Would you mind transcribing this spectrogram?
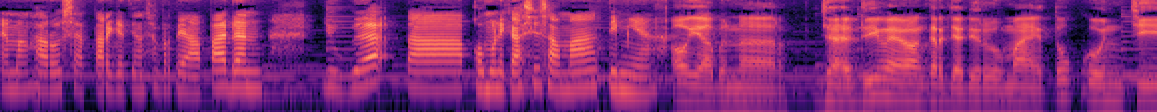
emang harus set target yang seperti apa dan juga tak komunikasi sama timnya. Oh ya bener. Jadi memang kerja di rumah itu kunci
